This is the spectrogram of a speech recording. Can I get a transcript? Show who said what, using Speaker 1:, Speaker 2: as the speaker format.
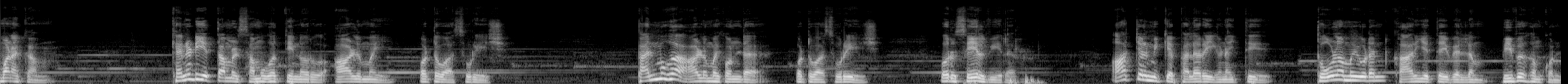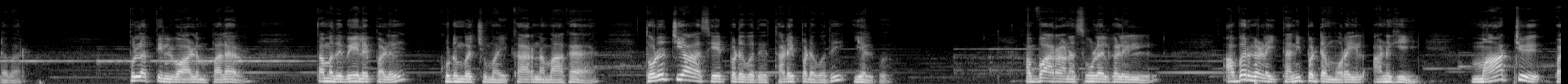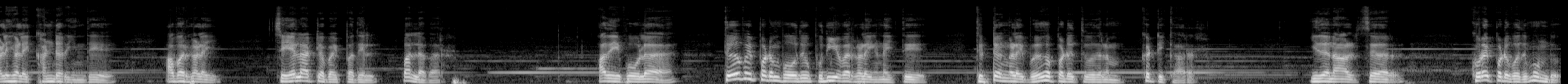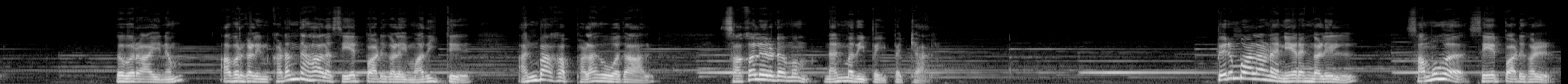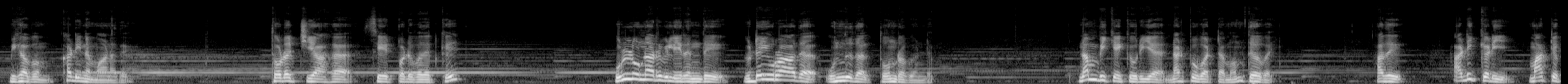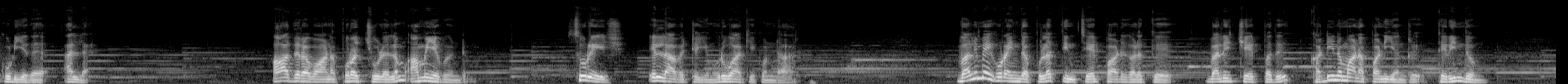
Speaker 1: வணக்கம். கனடிய தமிழ் சமூகத்தின் ஒரு ஆளுமை ஒட்டுவா சுரேஷ். பன்முக ஆளுமை கொண்ட ஒட்டுவா சுரேஷ் ஒரு செயல் வீரர். ஆற்றல் மிக்க பலரை இணைத்து தோழமையுடன் காரியத்தை வெல்லும் விவேகம் கொண்டவர். புலத்தில் வாழும் பலர் தமது வேலைப்பளு குடும்பச் சுமை காரணமாக தொடர்ச்சியாக செயற்படுவது தடைப்படுவது இயல்பு. அவ்வாறான சூழல்களில் அவர்களை தனிப்பட்ட முறையில் அணுகி மாற்று வழிகளை கண்டறிந்து அவர்களை செயலாற்ற வைப்பதில் வல்லவர். அதேபோல தேவைப்படும் போது புதியவர்களை இணைத்து திட்டங்களை வேகப்படுத்துவதிலும் கட்டிக்காரர். இதனால் சிலர் குறைப்படுவதும் உண்டு. எவராயினும் அவர்களின் கடந்த கால செயற்பாடுகளை மதித்து அன்பாக பழகுவதால் சகலரிடமும் நன்மதிப்பை பெற்றார். பெரும்பாலான நேரங்களில் சமூக செயற்பாடுகள் மிகவும் கடினமானது. தொடர்ச்சியாக செயற்படுவதற்கு உள்ளுணர்வில் இருந்து இடையுறாத உந்துதல் தோன்ற வேண்டும். நம்பிக்கைக்குரிய நட்பு வட்டமும் தேவை. அது அடிக்கடி மாற்றக்கூடியது அல்ல. ஆதரவான புறச்சூழலும் அமைய வேண்டும். சுரேஷ் எல்லாவற்றையும் உருவாக்கி கொண்டார். வலிமை குறைந்த புலத்தின் செயற்பாடுகளுக்கு வலி சேர்ப்பது கடினமான பணி என்று தெரிந்தும்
